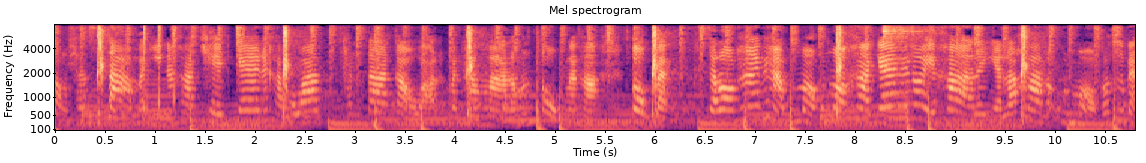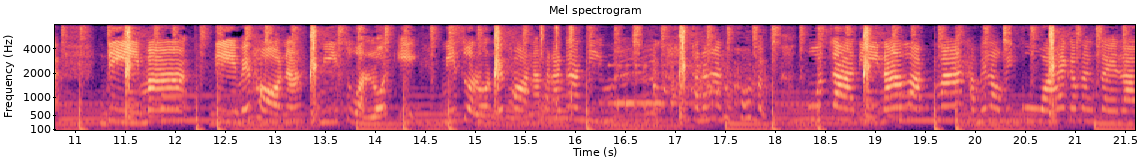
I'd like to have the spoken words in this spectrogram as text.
สองชั้นสามอาทิตย์นะคะ เคสแก้นะคะ เพราะว่าชั้นตาเก่าอะมันทำมาแล้วมันตกนะคะ ตกแบบจะร้องไห้ไปหาคุณหมอคุณหมอค่ะแก้ให้หน่อยค่ะอะไรอย่างเงี้ยราคาค่ะคุณหมอก็คือแบบ ส่วนลดอีก มีส่วนลดไม่พอนะ พนักงานดีมาก พนักงานทุกคนแบบพูดจาดีน่ารักมากทำให้เราไม่กลัวให้กำลังใจเรา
